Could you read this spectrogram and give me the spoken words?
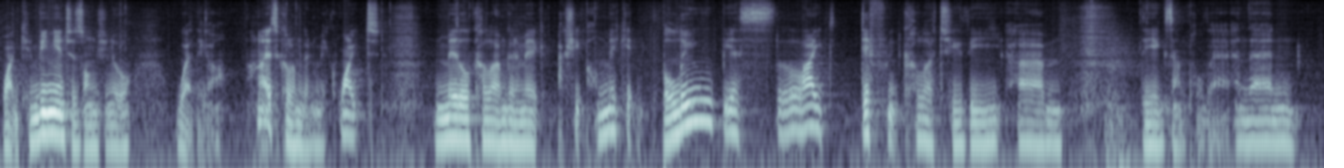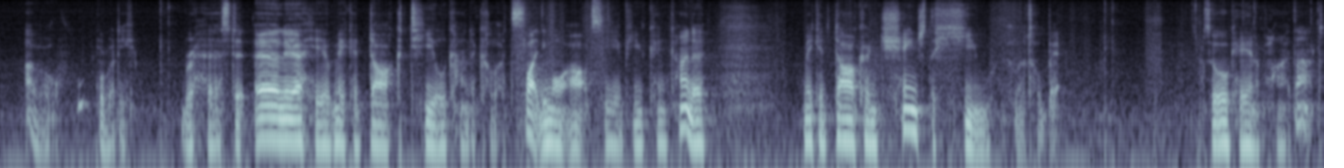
quite convenient as long as you know where they are. Highest color I'm going to make white, middle color I'm going to make, actually I'll make it blue, be a slight different color to the, um, the example there. And then I've already rehearsed it earlier. Here, make a dark teal kind of color. It's slightly more artsy if you can kind of make it darker and change the hue a little bit. So okay, and apply that.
